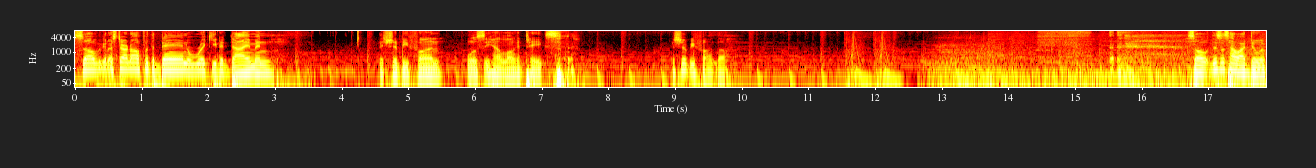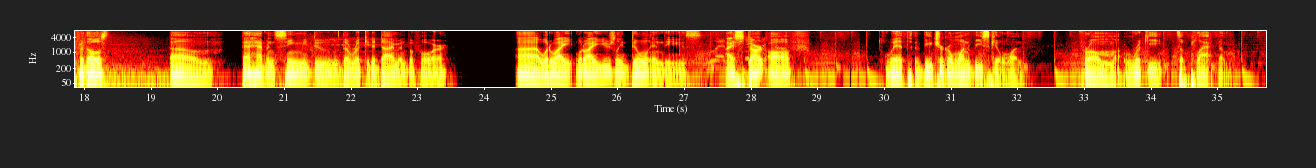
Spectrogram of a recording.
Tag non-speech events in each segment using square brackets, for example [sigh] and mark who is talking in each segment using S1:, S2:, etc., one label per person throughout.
S1: So we're gonna start off with the Dan Rookie to Diamond. It should be fun. We'll see how long it takes. [laughs] it should be fun though. [clears throat] so this is how I do it for those um, that haven't seen me do the Rookie to Diamond before. Uh, what do I what do I usually do in these? I start off with V Trigger 1, V Skill 1 from Rookie to Platinum.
